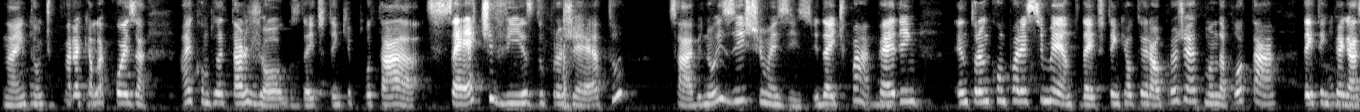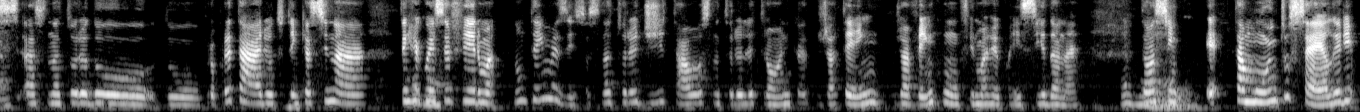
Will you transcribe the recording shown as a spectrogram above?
né? Então, tipo, para aquela coisa, ai, completar jogos, daí tu tem que plotar sete vias do projeto, sabe? Não existe mais isso. E daí, tipo, ah, uhum. pedem, entrou em comparecimento, daí tu tem que alterar o projeto, mandar plotar, daí tem que pegar uhum. a assinatura do, do proprietário, tu tem que assinar, tem que reconhecer firma. Não tem mais isso. Assinatura digital, assinatura eletrônica, já tem, já vem com firma reconhecida, né? Então, uhum. Então, assim, é, tá muito celery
